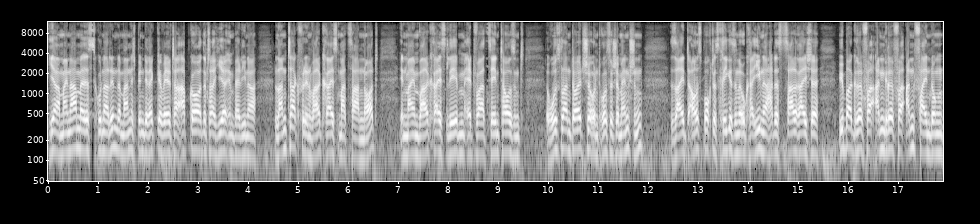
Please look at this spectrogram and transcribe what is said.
Ja, mein Name ist Gunnar Lindemann. Ich bin direkt gewählter Abgeordneter hier im Berliner Landtag für den Wahlkreis Marzahn-Nord. In meinem Wahlkreis leben etwa 10.000 Russlanddeutsche und russische Menschen. Seit Ausbruch des Krieges in der Ukraine hat es zahlreiche Übergriffe, Angriffe, Anfeindungen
